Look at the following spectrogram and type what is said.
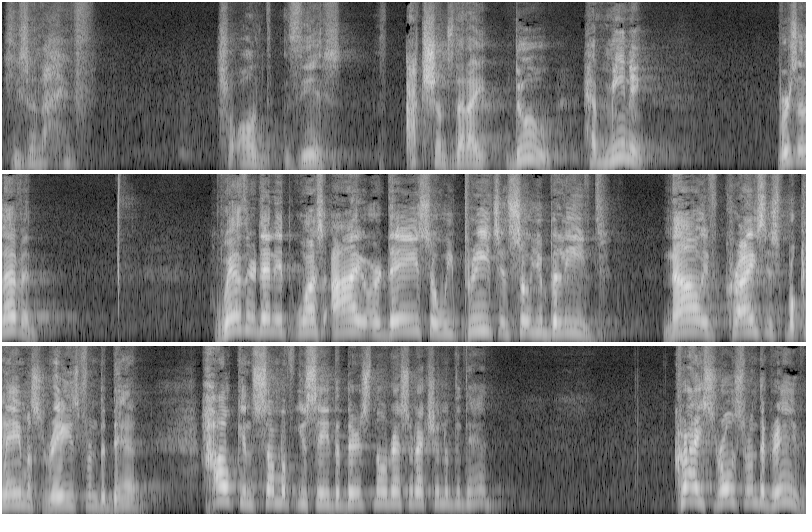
He's alive. So all these actions that I do have meaning. Verse 11. Whether then it was I or they, so we preach and so you believed. Now, if Christ is proclaimed as raised from the dead, how can some of you say that there's no resurrection of the dead? Christ rose from the grave.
